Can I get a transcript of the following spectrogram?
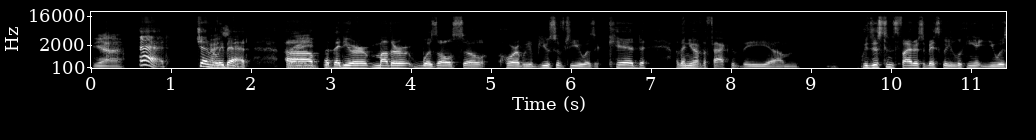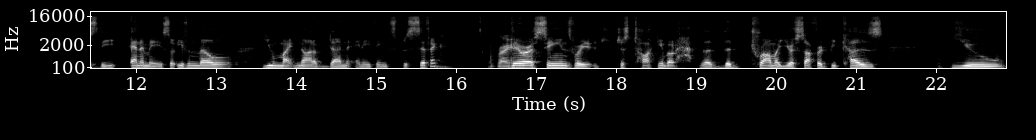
yeah. bad generally bad. Right. uh, but then your mother was also horribly abusive to you as a kid. And then you have the fact that the um, resistance fighters are basically looking at you as the enemy. So even though you might not have done anything specific right there are scenes where you're just talking about the the trauma you suffered because you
